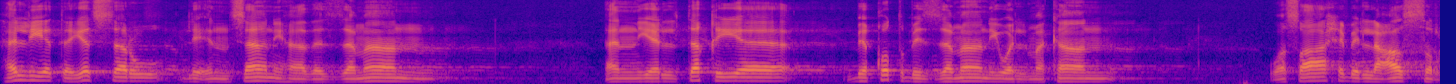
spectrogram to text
هل يتيسر لإنسان هذا الزمان أن يلتقي بقطب الزمان والمكان وصاحب العصر؟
